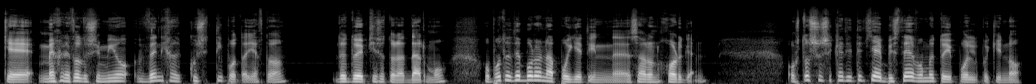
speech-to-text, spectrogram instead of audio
και μέχρι αυτό το σημείο δεν είχα ακούσει τίποτα γι' αυτό. Δεν το έπιασε το ραντάρ μου, οπότε δεν μπορώ να πω για την Σάρον Χόργαν. Ωστόσο σε κάτι τέτοια εμπιστεύομαι το υπόλοιπο κοινό,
